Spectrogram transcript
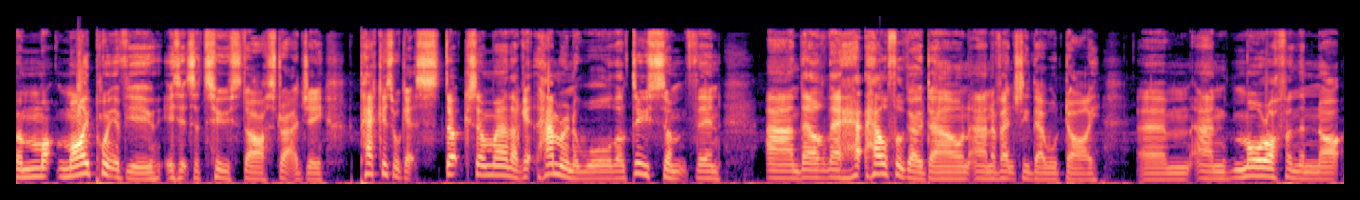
from my, my point of view is it's a two star strategy. PEKKAs will get stuck somewhere, they'll get hammering a wall, they'll do something, and their health will go down, and eventually they will die. Um, and more often than not,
